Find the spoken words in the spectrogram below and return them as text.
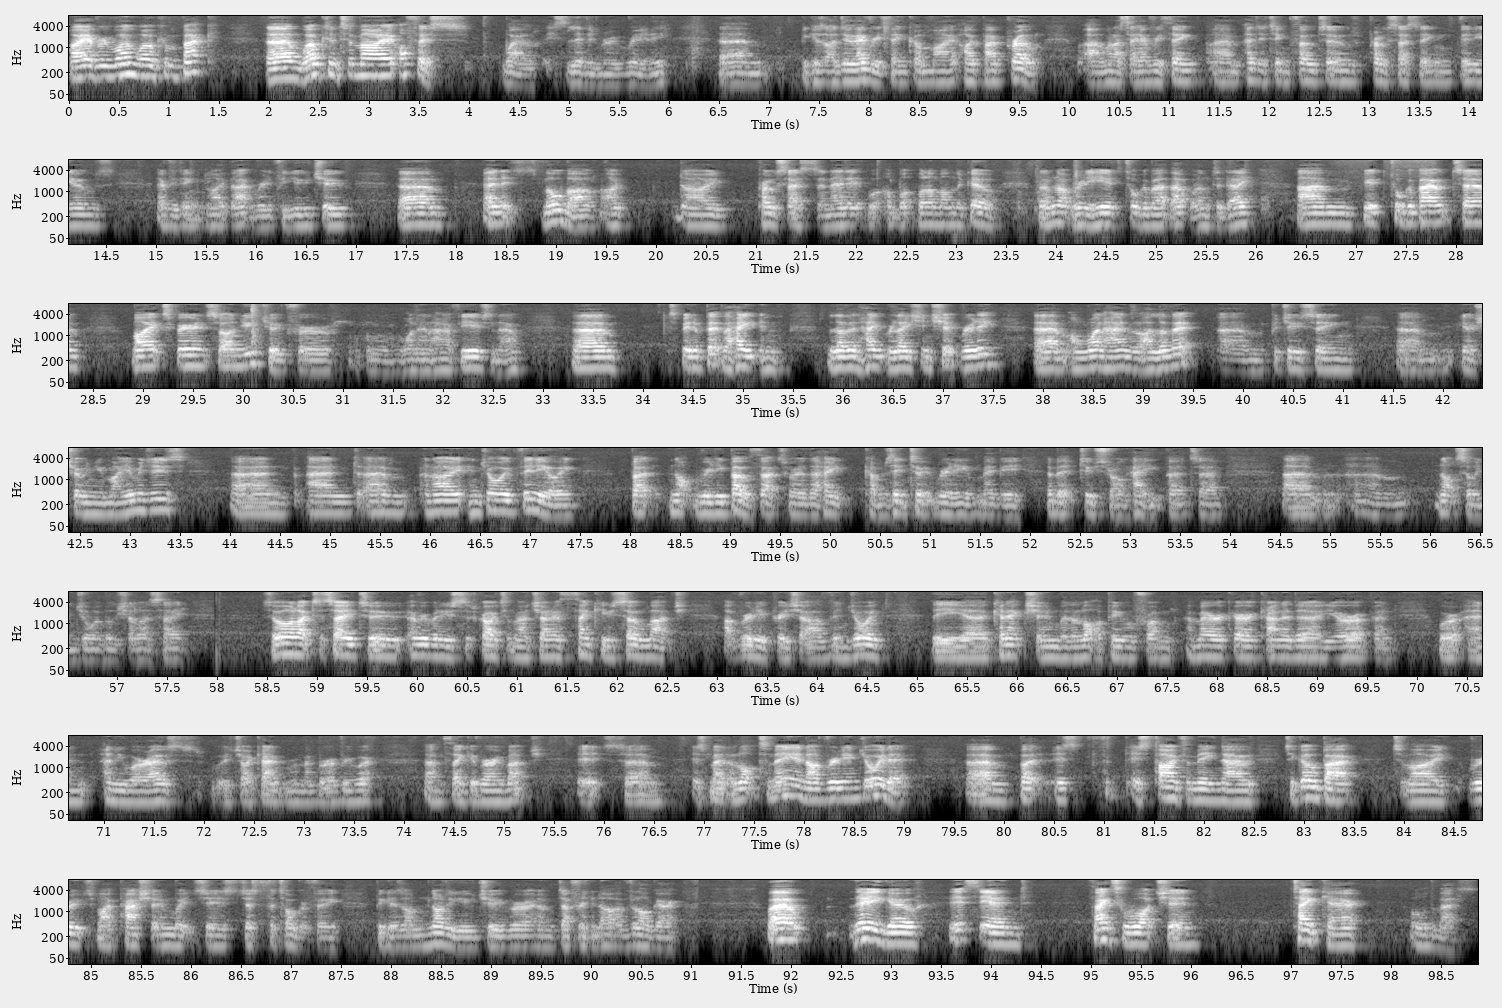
Hi everyone, welcome back. Um, welcome to my office. Well, it's living room really, um, because I do everything on my iPad Pro. Uh, when I say everything, um, editing photos, processing videos, everything like that, really for YouTube. Um, and it's mobile. I, I process and edit while I'm on the go. But I'm not really here to talk about that one today. I'm here to talk about um, my experience on YouTube for one and a half years now. Um, it's been a bit of a hate and love and hate relationship really. Um, on one hand I love it, um, producing, um, you know, showing you my images and and um, and I enjoy videoing but not really both. That's where the hate comes into it really, maybe a bit too strong hate but um, not so enjoyable shall I say. So I'd like to say to everybody who's subscribed to my channel, thank you so much. I've really appreciated I've enjoyed the uh, connection with a lot of people from America, Canada, Europe and where, and anywhere else, which I can't remember everywhere. Um, thank you very much. It's um, it's meant a lot to me and I've really enjoyed it. Um, but it's it's time for me now to go back to my roots, my passion, which is just photography because I'm not a YouTuber and I'm definitely not a vlogger. Well, there you go. It's the end. Thanks for watching. Take care. All the best.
